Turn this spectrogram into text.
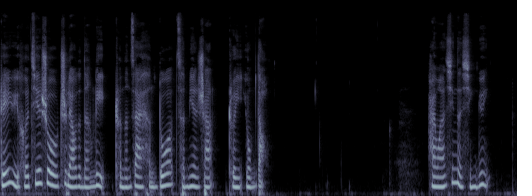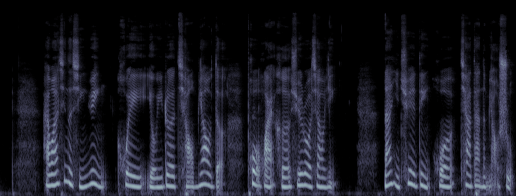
给予和接受治疗的能力，可能在很多层面上可以用到。海王星的行运，海王星的行运会有一个巧妙的破坏和削弱效应，难以确定或恰当的描述。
